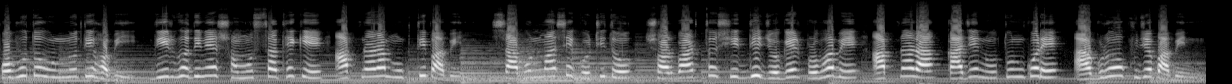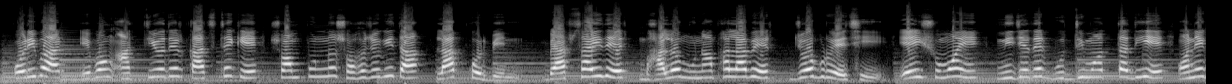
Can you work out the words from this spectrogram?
প্রভূত উন্নতি হবে। দীর্ঘদিনের সমস্যা থেকে আপনারা মুক্তি পাবেন। শ্রাবণ মাসে গঠিত সর্বার্থ সিদ্ধি যোগের প্রভাবে আপনারা কাজে নতুন করে আগ্রহ খুঁজে পাবেন। পরিবার এবং আত্মীয়দের কাছ থেকে সম্পূর্ণ সহযোগিতা লাভ করবেন। ব্যবসায়ীদের ভালো মুনাফা লাভের যোগ রয়েছে। এই সময়ে নিজেদের বুদ্ধিমত্তা দিয়ে অনেক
